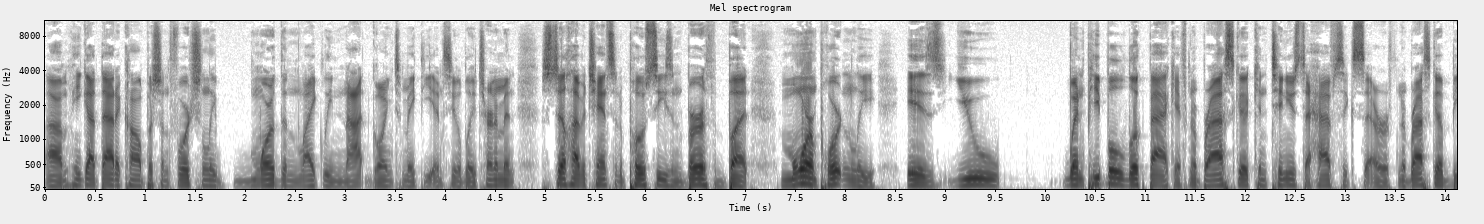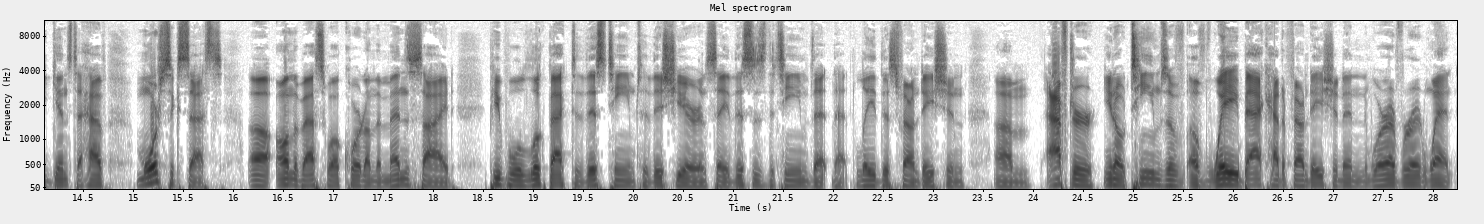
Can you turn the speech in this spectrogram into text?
um, he got that accomplished. Unfortunately more than likely not going to make the ncaa tournament. Still have a chance at a postseason berth but more importantly is you when people look back, if Nebraska continues to have success, or if Nebraska begins to have more success uh, on the basketball court on the men's side, people will look back to this team, to this year, and say this is the team that that laid this foundation. Um, after you know teams of, of way back had a foundation and wherever it went,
